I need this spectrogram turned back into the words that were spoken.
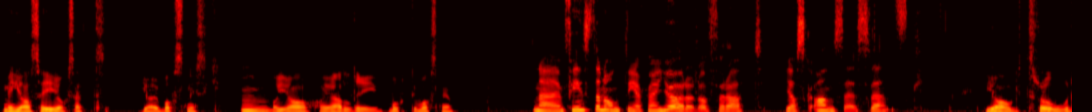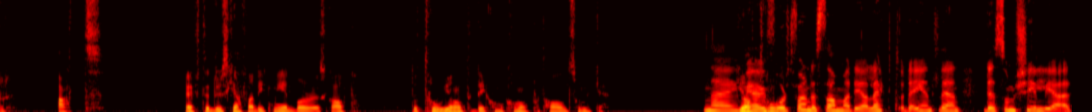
Men jag säger ju också att jag är bosnisk Mm. och jag har ju aldrig bott i Bosnien. Nej, finns det någonting jag kan göra då för att jag ska anses svensk? Jag tror att efter du skaffar ditt medborgarskap, då tror jag inte det kommer komma på tal så mycket. Nej, Jag men jag har ju tror- fortfarande samma dialekt och det är egentligen det som skiljer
